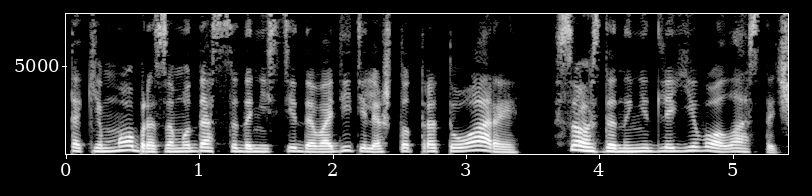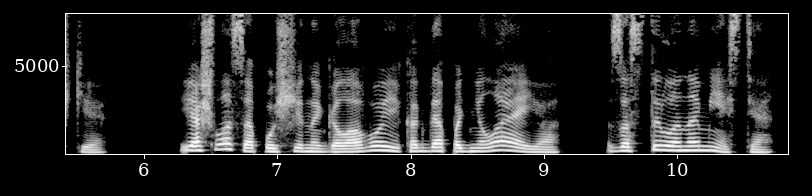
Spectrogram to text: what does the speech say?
таким образом удастся донести до водителя, что тротуары созданы не для его ласточки. Я шла с опущенной головой, и когда подняла ее, застыла на месте —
